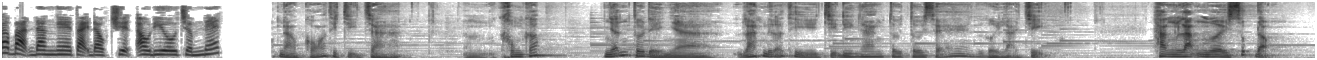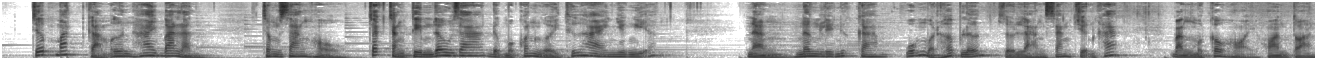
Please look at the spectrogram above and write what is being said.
Các bạn đang nghe tại đọc chuyện audio.net Nào có thì chị trả. Ừ, Không gấp. Nhẫn tôi để nhà Lát nữa thì chị đi ngang tôi tôi sẽ gửi lại chị. Hằng lặng người xúc động Chớp mắt cảm ơn hai ba lần. Trong giang hồ Chắc chẳng tìm đâu ra được một con người thứ hai như Nghĩa. Nàng nâng ly nước cam Uống một hớp lớn Rồi lảng sang chuyện khác Bằng một câu hỏi hoàn toàn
